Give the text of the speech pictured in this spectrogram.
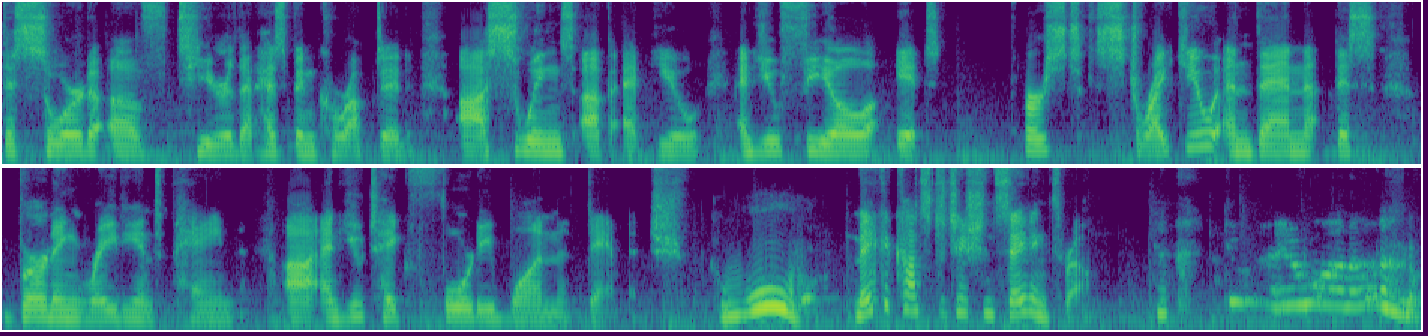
this sword of Tyr that has been corrupted, uh, swings up at you, and you feel it first strike you, and then this burning radiant pain. Uh, and you take 41 damage. Woo! Make a constitution saving throw. Dude, I don't wanna.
